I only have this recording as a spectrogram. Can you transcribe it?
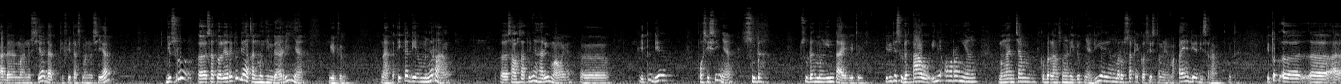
ada manusia ada aktivitas manusia justru e, satwa liar itu dia akan menghindarinya gitu. Nah ketika dia menyerang e, salah satunya harimau ya e, itu dia posisinya sudah sudah mengintai gitu. Jadi dia sudah tahu ini orang yang mengancam keberlangsungan hidupnya. Dia yang merusak ekosistemnya. Makanya dia diserang gitu. Itu uh, uh,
